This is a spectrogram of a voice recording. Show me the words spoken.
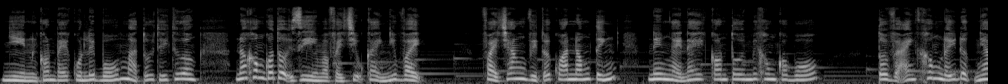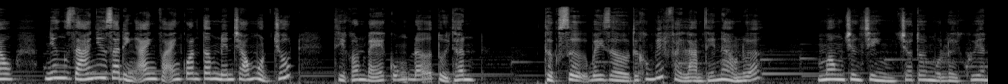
Nhìn con bé cuốn lấy bố mà tôi thấy thương, nó không có tội gì mà phải chịu cảnh như vậy. Phải chăng vì tôi quá nóng tính nên ngày nay con tôi mới không có bố? Tôi và anh không lấy được nhau, nhưng giá như gia đình anh và anh quan tâm đến cháu một chút thì con bé cũng đỡ tủi thân. Thực sự bây giờ tôi không biết phải làm thế nào nữa. Mong chương trình cho tôi một lời khuyên.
